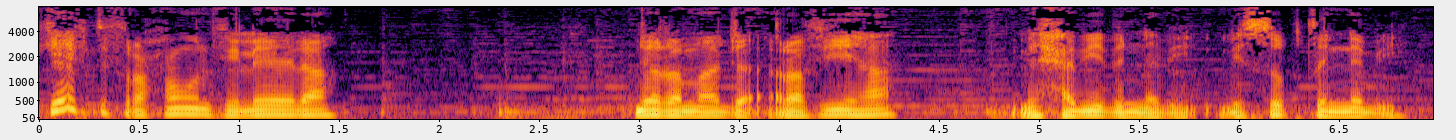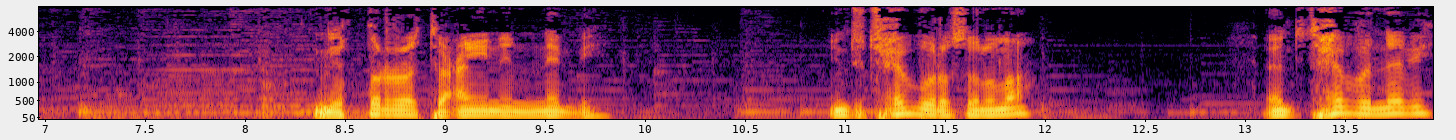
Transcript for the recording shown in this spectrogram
كيف تفرحون في ليلة جرى ما جرى فيها لحبيب النبي لسبط النبي لقرة عين النبي؟ أنتوا تحبوا رسول الله؟ أنتوا تحبوا النبي؟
